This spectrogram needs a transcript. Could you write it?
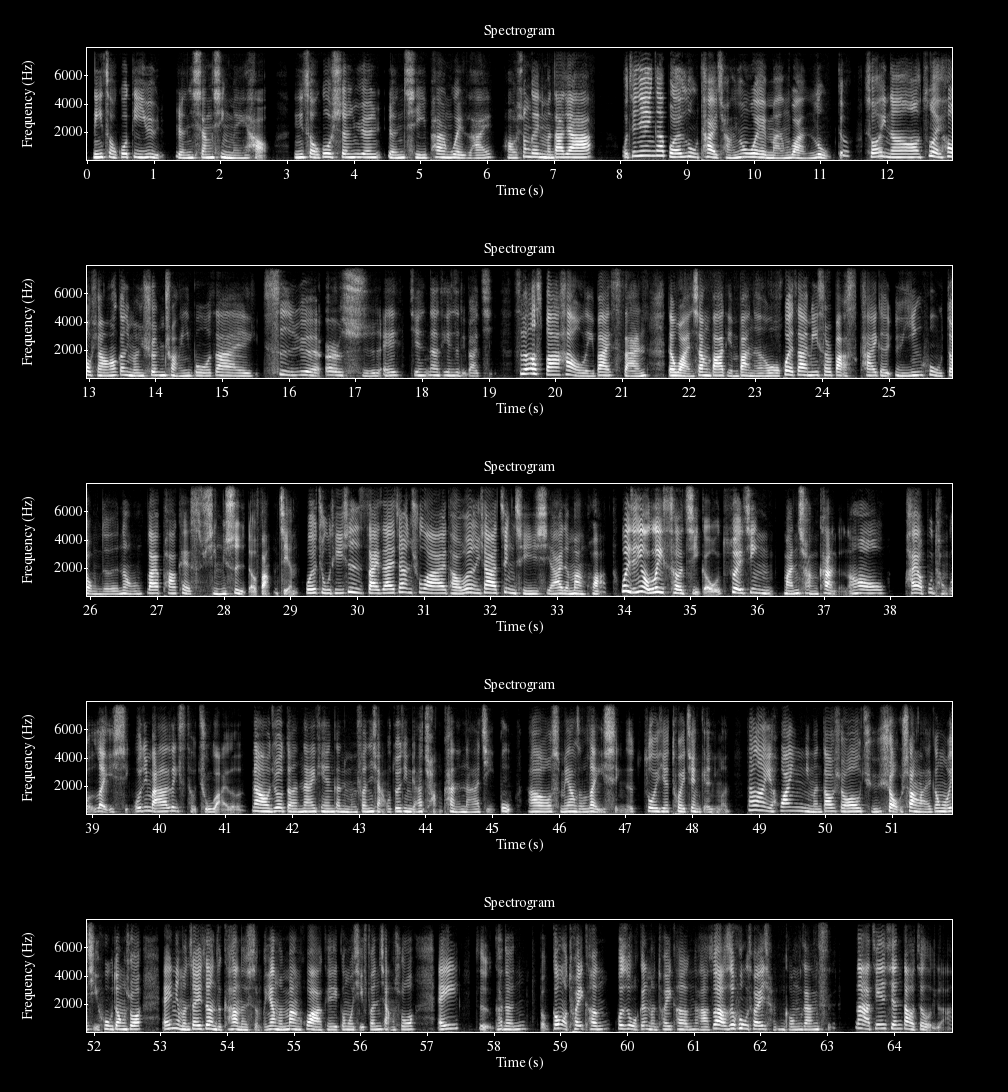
你走过地狱，人相信美好；你走过深渊，人期盼未来。好，送给你们大家。我今天应该不会录太长，因为我也蛮晚录的，所以呢，最后想要跟你们宣传一波，在四月二十，哎，今天那天是礼拜几？四月二十八号礼拜三的晚上八点半呢，我会在 MixerBox 开一个语音互动的那种 Live Podcast 形式的房间。我的主题是仔仔站出来讨论一下近期喜爱的漫画。我已经有 list 几个我最近蛮常看的，然后还有不同的类型，我已经把它 list 出来了。那我就等那一天跟你们分享我最近比较常看的哪几部，然后什么样子类型的，做一些推荐给你们。当然也欢迎你们到时候举手上来跟我一起互动，说，哎，你们这一阵子看了什么样的漫画，可以跟我一起分享。说，哎，这可能跟我推坑，或者是我跟你们推坑啊，最好是互推成功这样子。那今天先到这里啦。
